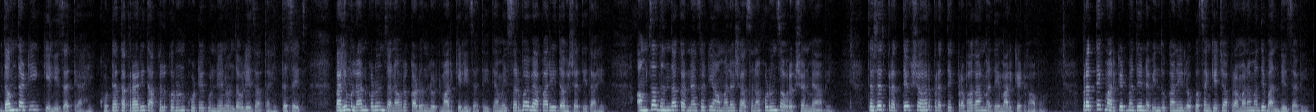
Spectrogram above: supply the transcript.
दमदाटी केली जाते आहे. खोट्या तक्रारी दाखल करून खोटे गुन्हे नोंदवले जात आहेत. तसेच काही मुलांकडून जनावरं काढून लुटमार केली जाते. त्यामुळे सर्व व्यापारी दहशतीत आहेत. आमचा धंदा करण्यासाठी आम्हाला शासनाकडून संरक्षण मिळावे. तसेच प्रत्येक शहर प्रत्येक प्रभागांमध्ये मार्केट व्हावं. प्रत्येक मार्केटमध्ये नवीन दुकाने लोकसंख्येच्या प्रमाणामध्ये बांधली जावीत.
